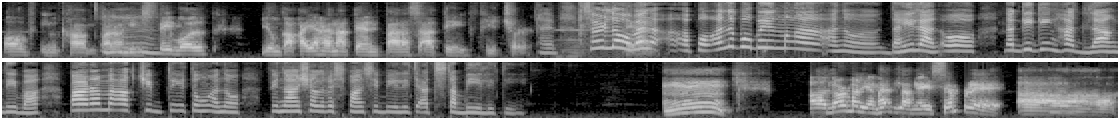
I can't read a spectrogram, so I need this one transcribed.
of income para maging Mm. stable yung kakayahan natin para sa ating future. Sir Lowell, Ayan. uh, po, ano po ba yung mga ano dahilan o nagiging hadlang, 'di ba, para ma-achieve itong ano financial responsibility at stability? Mm. Ah, normally ang hadlang ay siyempre ah,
